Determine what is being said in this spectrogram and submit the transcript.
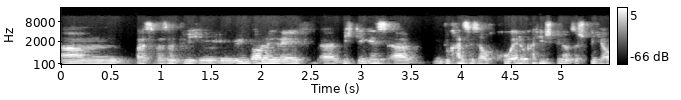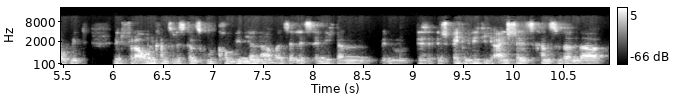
ähm, was, was natürlich im, im Rebounding Rave äh, wichtig ist. Äh, du kannst es auch co-edukativ spielen, also sprich auch mit, mit Frauen kannst du das ganz gut kombinieren, ne? weil es ja letztendlich dann, wenn du das entsprechend richtig einstellst, kannst du dann da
